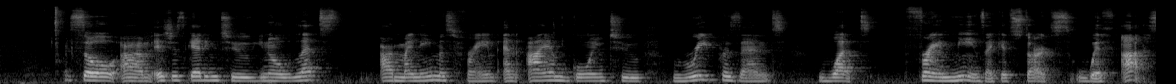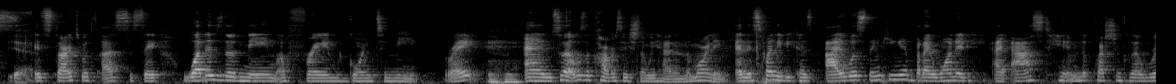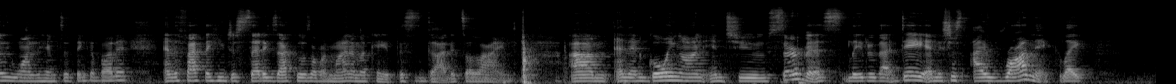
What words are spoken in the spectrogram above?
so um, it's just getting to you know let's uh, my name is frame and i am going to represent what frame means like it starts with us. Yeah. it starts with us to say what is the name of frame going to mean right? And so that was a conversation that we had in the morning. And it's funny because i was thinking it but i wanted i asked him the question because i really wanted him to think about it. And the fact that he just said exactly what was on my mind i'm like okay this is god. It's aligned. Um, and then going on into service later that day and it's just ironic like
